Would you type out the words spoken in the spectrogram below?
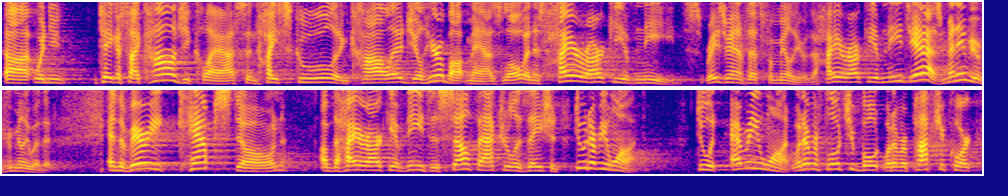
Uh, when you take a psychology class in high school and in college, you'll hear about Maslow and his hierarchy of needs. Raise your hand if that's familiar. The hierarchy of needs? Yes, many of you are familiar with it. And the very capstone of the hierarchy of needs is self actualization. Do whatever you want. Do whatever you want. Whatever floats your boat, whatever pops your cork,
